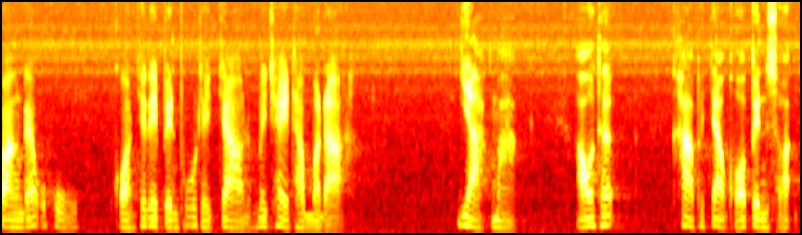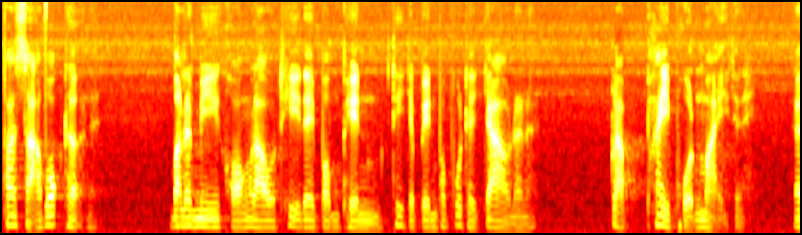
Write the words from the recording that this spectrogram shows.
ฟังแล้วโอ้โหก่อนจะได้เป็นพระพุทธเจ้าไม่ใช่ธรรมดา ยากมาก เอาเถอะข้าพเจ้าขอเป็นภาษาวกเถอะบารมีของเราที่ได้บำเพ็ญที่จะเป็นพระพุทธเจ้านะนนะกลับให้ผลใหม่ใช่ไหมเอ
